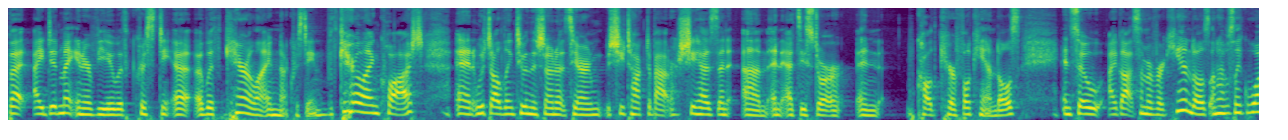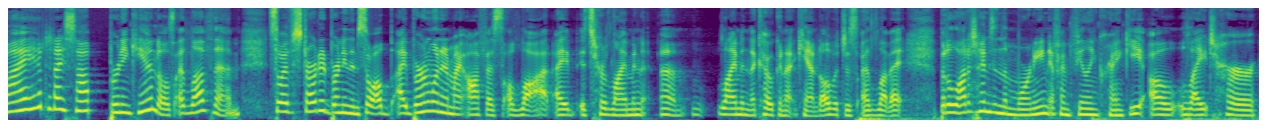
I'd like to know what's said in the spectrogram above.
But I did my interview with Christine, uh, with Caroline, not Christine, with Caroline Quash, and which I'll link to in the show notes here, and she talked about she has an um, an Etsy store and called Careful Candles. And so I got some of her candles and I was like, why did I stop burning candles? I love them. So I've started burning them. So I'll, I burn one in my office a lot. I, it's her lime and, um, lime the coconut candle, which is, I love it. But a lot of times in the morning, if I'm feeling cranky, I'll light her.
